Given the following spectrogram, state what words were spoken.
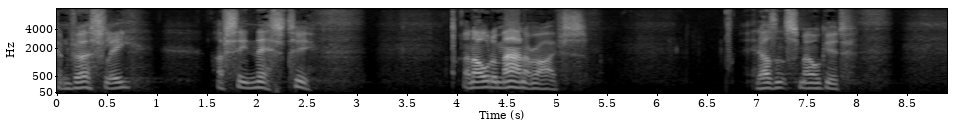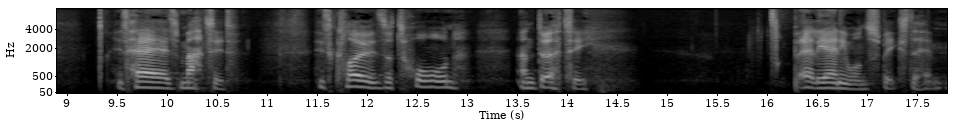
Conversely, I've seen this too. An older man arrives. He doesn't smell good. His hair is matted. His clothes are torn and dirty. Barely anyone speaks to him.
